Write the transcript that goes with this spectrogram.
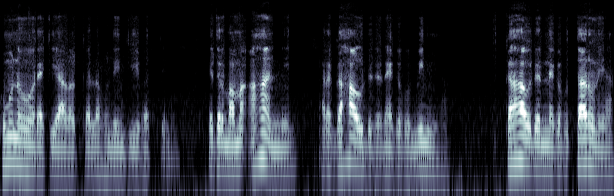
කුමන හෝ රැකියාවක් කරලා හොඳින් ජීවත් වෙනවා. ඒතර මම අහන්නේ අර ගහ උඩට නැගපු මිනිහා ගහ උඩට නැගපු තරුණයා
